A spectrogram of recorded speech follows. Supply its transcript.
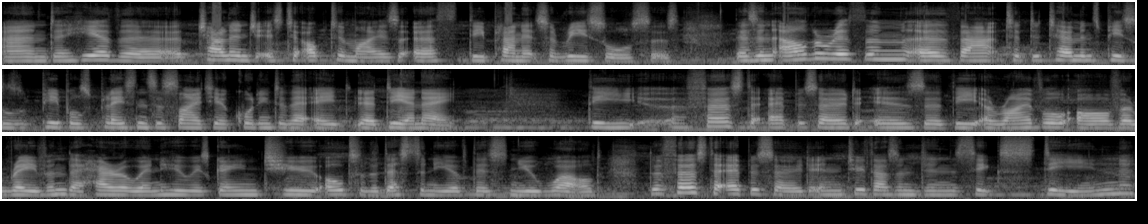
And uh, here the challenge is to optimize Earth, the planet's resources. There's an algorithm that determines people's, people's place in society according to their DNA. The uh, first episode is uh, the arrival of Raven, the heroine who is going to alter the destiny of this new world. The first episode in 2016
